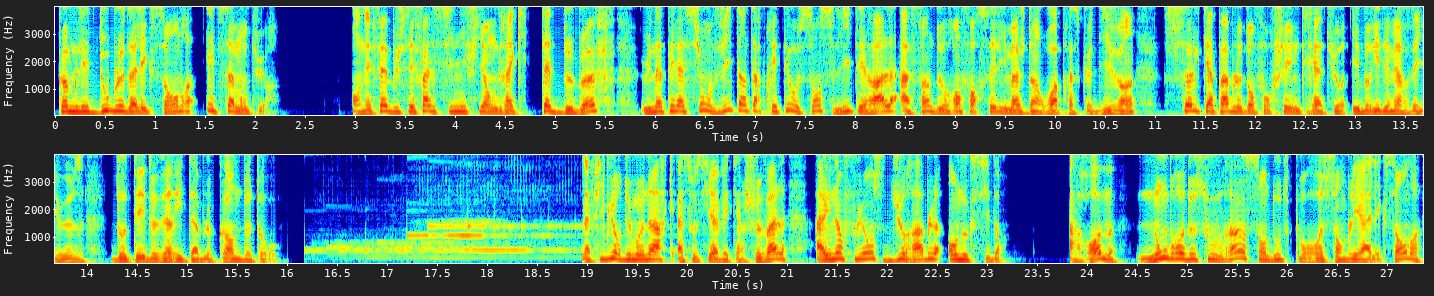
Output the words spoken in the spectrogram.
comme les doubles d'Alexandre et de sa monture. En effet, bucéphale signifie en grec tête de bœuf, une appellation vite interprétée au sens littéral afin de renforcer l'image d'un roi presque divin, seul capable d'enfourcher une créature hybride et merveilleuse, dotée de véritables cornes de taureau. La figure du monarque associée avec un cheval a une influence durable en Occident. À Rome, nombre de souverains, sans doute pour ressembler à Alexandre,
